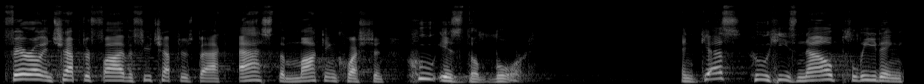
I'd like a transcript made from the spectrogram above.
Pharaoh in chapter 5, a few chapters back, asked the mocking question Who is the Lord? And guess who he's now pleading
